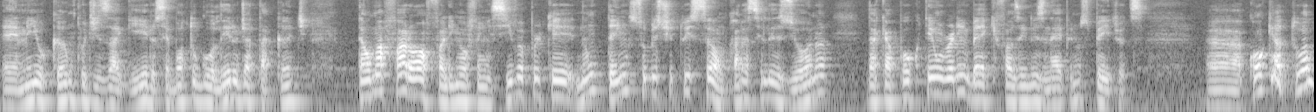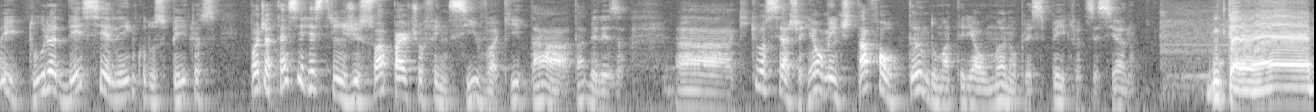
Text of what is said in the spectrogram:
é, meio campo de zagueiro, você bota o goleiro de atacante. Tá uma farofa a linha ofensiva porque não tem substituição. O cara se lesiona, Daqui a pouco tem um running back fazendo snap nos Patriots. Uh, qual que é a tua leitura desse elenco dos Patriots? Pode até se restringir só a parte ofensiva aqui, tá, tá beleza. O uh, que, que você acha? Realmente está faltando material humano para esse Patriots esse ano? Então, é,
